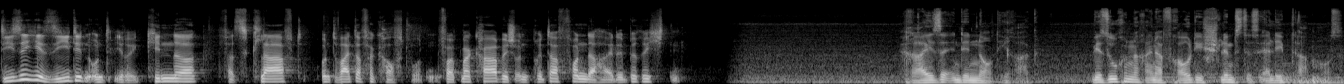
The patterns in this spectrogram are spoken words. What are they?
diese Jesidin und ihre Kinder versklavt und weiterverkauft wurden. Volkmar Kabisch und Britta von der Heide berichten. Reise in den Nordirak. Wir suchen nach einer Frau, die Schlimmstes erlebt haben muss.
